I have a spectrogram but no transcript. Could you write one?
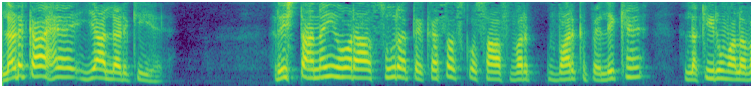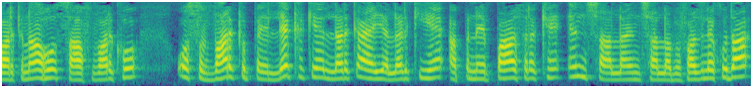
लड़का है या लड़की है। रिश्ता नहीं हो रहा, सूरत कसस को साफ़ वर्क वर्क पे लिखें। लकीरों वाला वर्क ना हो, साफ़ वर्क हो। उस वर्क पे लिख के लड़का है या लड़की है, अपने पास रखें। इन शाला बफजल खुदा,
